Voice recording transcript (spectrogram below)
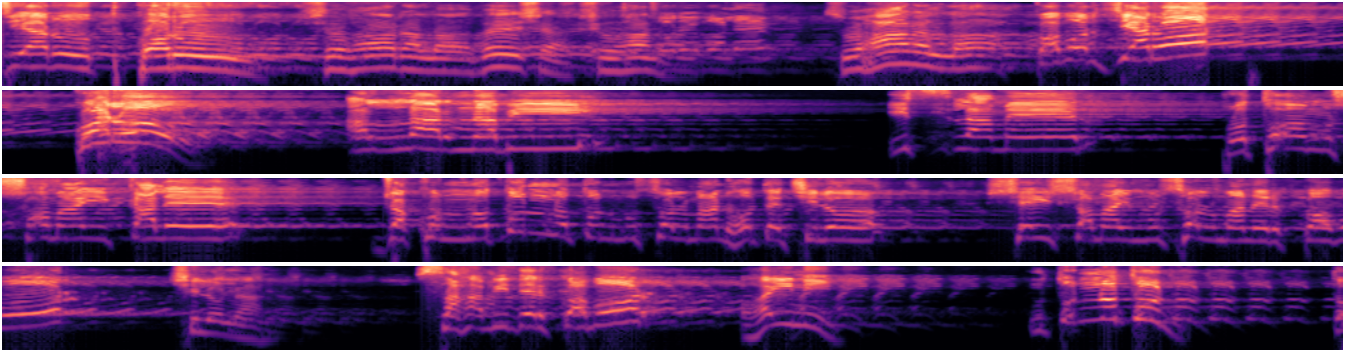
জিয়ারত করো। সুবহান আল্লাহ বলেন। সুবহান আল্লাহ কবর জিয়ারত করো। আল্লাহর নবী ইসলামের প্রথম সময়কালে যখন নতুন নতুন মুসলমান হতেছিল সেই সময় মুসলমানের কবর ছিল না। সাহাবিদের কবর হয়নি। নতুন নতুন। তো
